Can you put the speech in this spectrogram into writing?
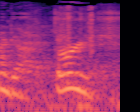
only got three.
